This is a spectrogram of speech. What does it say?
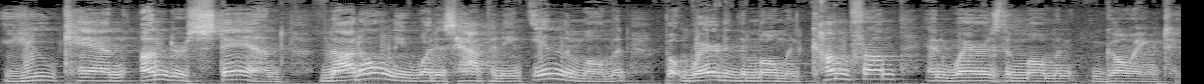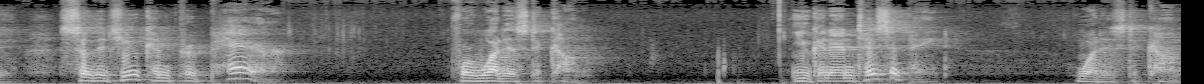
you can understand not only what is happening in the moment, but where did the moment come from and where is the moment going to, so that you can prepare for what is to come. You can anticipate what is to come.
